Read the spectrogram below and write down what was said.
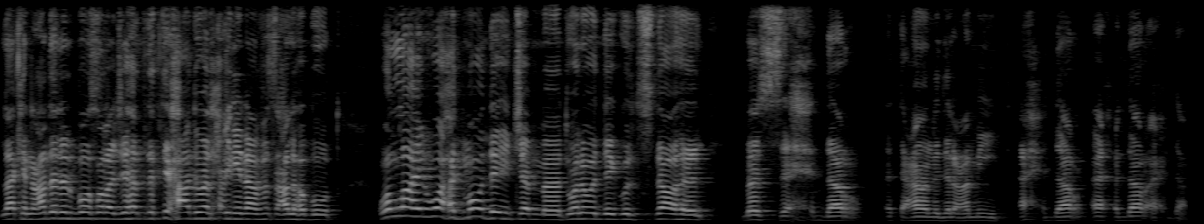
لكن عدل البوصلة جهة الاتحاد والحين ينافس على الهبوط. والله الواحد ما وده يتشمت ولا وده يقول تستاهل. بس احذر تعاند العميد. احذر احذر احذر.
